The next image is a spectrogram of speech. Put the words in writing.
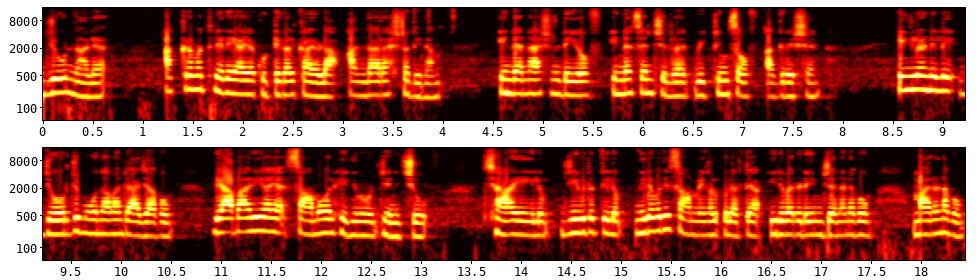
ജൂൺ നാല് അക്രമത്തിനിരയായ കുട്ടികൾക്കായുള്ള അന്താരാഷ്ട്ര ദിനം. International day of innocent children victims of aggression ഇംഗ്ലണ്ടിലെ ജോർജ് മൂന്നാമൻ രാജാവും വ്യാപാരിയായ സാമുവൽ ഹിഗിമും ജനിച്ചു. ഛായയിലും ജീവിതത്തിലും നിരവധി സാമ്യങ്ങൾ പുലർത്തിയ ഇരുവരുടെയും ജനനവും മരണവും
